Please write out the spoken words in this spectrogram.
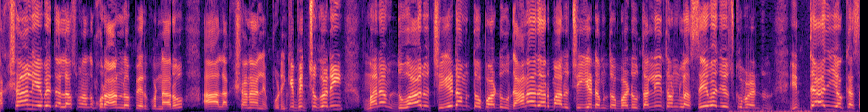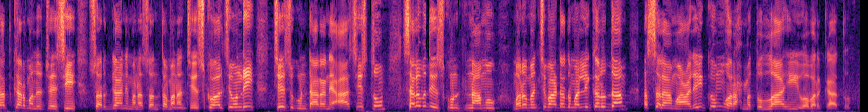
లక్షణాలు ఏవైతే అల్లాహ్ ఖురాన్లో పేర్కొన్నారో ఆ లక్షణాలని పొడికిపించుకొని మనం దువాలు చేయడంతో పాటు దాన ధర్మాలు చేయడంతో పాటు తల్లిదండ్రుల సేవ చేసుకోవడం ఇత్యాది యొక్క సత్కర్మలు చేసి స్వర్గాన్ని మన సొంత మనం చేసుకోవాల్సి ఉంది. ఉంటారని ఆశిస్తూ సెలవు తీసుకుంటున్నాము. మరో మంచి మాటతో మళ్ళీ కలుద్దాం. అస్సలం అయికం వరహమతుల్లాహి వబర్కాతు.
